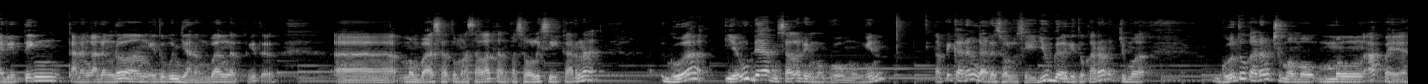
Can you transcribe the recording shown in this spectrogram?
Editing kadang-kadang doang itu pun jarang banget gitu. Uh, membahas satu masalah tanpa solusi karena gue ya udah misalnya ada yang mau gue omongin tapi kadang nggak ada solusi juga gitu. Karena cuma gue tuh kadang cuma mau meng apa ya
